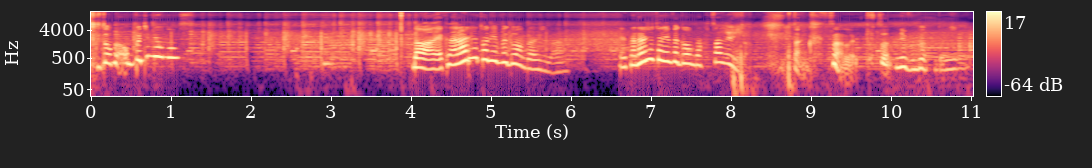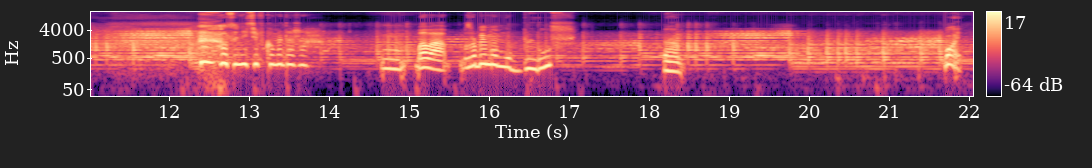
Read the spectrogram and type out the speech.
dobra, on będzie miał nos. Dobra, jak na razie to nie wygląda źle. Jak na razie to nie wygląda wcale źle. Tak, wcale, wcale nie wygląda źle. Ocenicie w komentarzach. Mm, Dobra, zrobimy mu blusz. Um. Oj.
